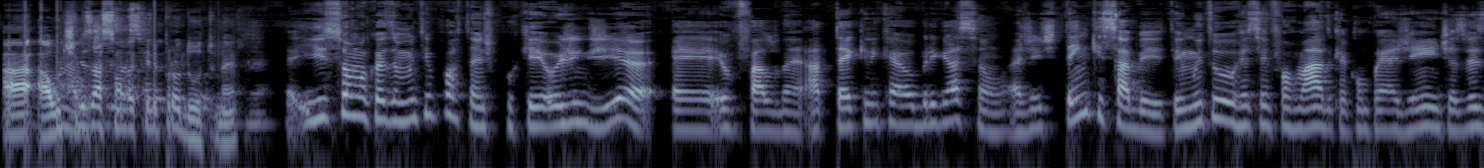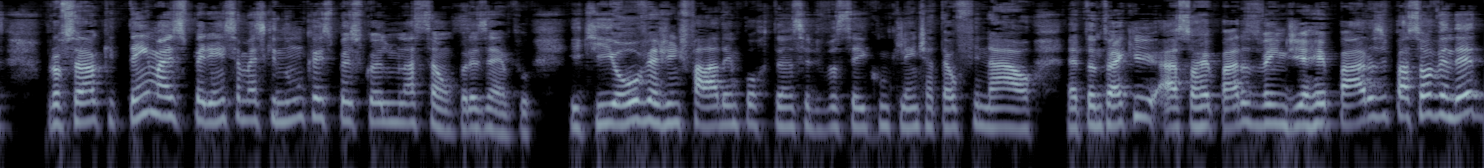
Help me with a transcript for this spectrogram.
a, a, utilização daquele produto, né? né? É, isso é uma coisa muito importante, porque hoje em dia, é, eu falo, né, a técnica é obrigação. A gente tem que saber. Tem muito recém-formado que acompanha a gente, às vezes profissional que tem mais experiência, mas que nunca especificou iluminação, por exemplo, e que ouve a gente falar da importância de você ir com o cliente até o final. Né? Tanto é que a Só Reparos vendia reparos e passou a vender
